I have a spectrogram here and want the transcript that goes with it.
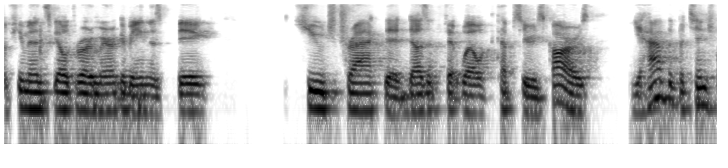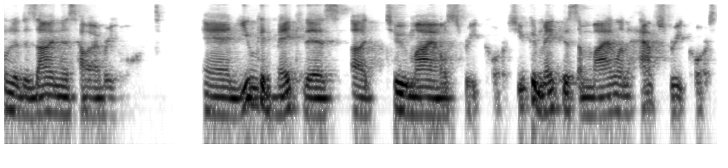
a few minutes ago with Road America being this big, huge track that doesn't fit well with Cup Series cars, you have the potential to design this however you want and you hmm. could make this a two mile street course. You could make this a mile and a half street course.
